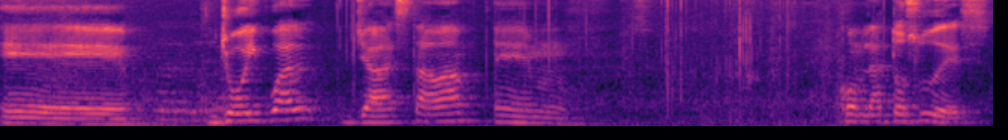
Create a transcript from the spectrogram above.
Eh, yo igual ya estaba em, con la tosudez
